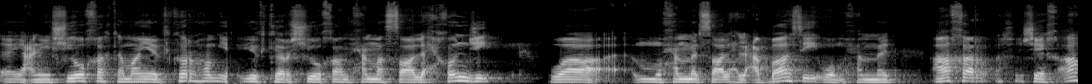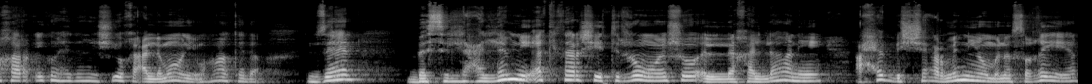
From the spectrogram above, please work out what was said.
يعني شيوخه كما يذكرهم يذكر شيوخه محمد صالح خنجي ومحمد صالح العباسي ومحمد آخر شيخ آخر يقول هذول الشيوخ علموني وهكذا. زين بس اللي علمني أكثر شيء تدرون شو اللي خلاني أحب الشعر من يوم أنا صغير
